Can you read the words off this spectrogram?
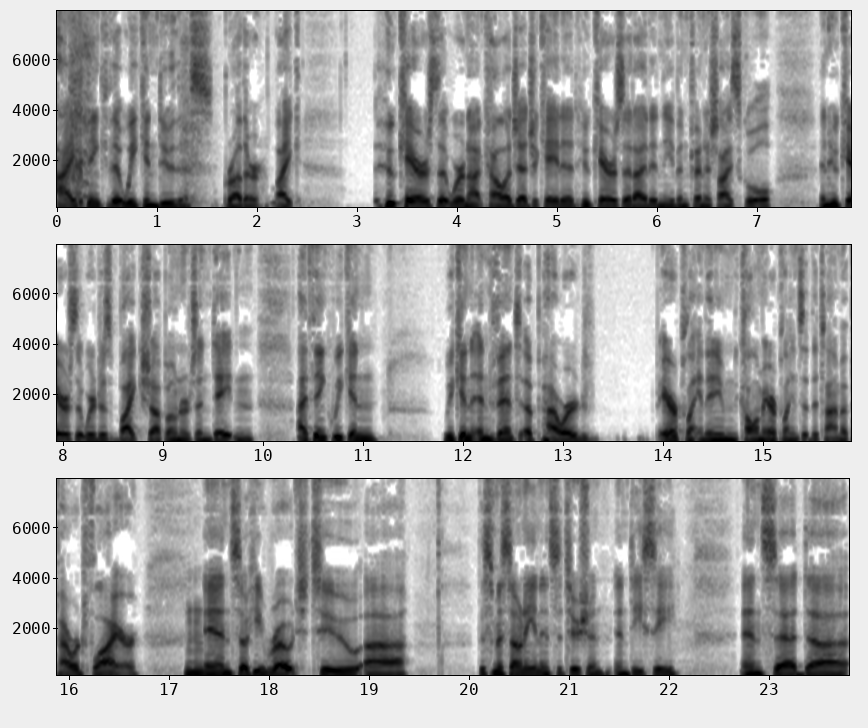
I think that we can do this, brother. Like, who cares that we're not college educated? Who cares that I didn't even finish high school? And who cares that we're just bike shop owners in Dayton? I think we can we can invent a powered airplane. They didn't even call them airplanes at the time, a powered flyer. And so he wrote to uh, the Smithsonian Institution in D.C. and said, uh,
